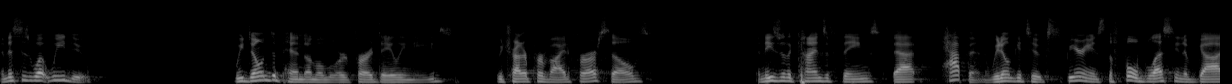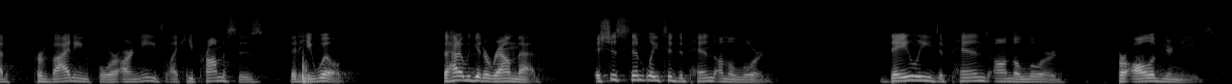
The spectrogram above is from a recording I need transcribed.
And this is what we do. We don't depend on the Lord for our daily needs. We try to provide for ourselves. And these are the kinds of things that happen. We don't get to experience the full blessing of God providing for our needs like He promises that He will. So, how do we get around that? It's just simply to depend on the Lord. Daily depend on the Lord for all of your needs,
